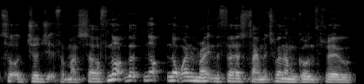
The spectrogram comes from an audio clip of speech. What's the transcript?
sort of judge it for myself not that not, not when i'm writing the first time it's when i'm going through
